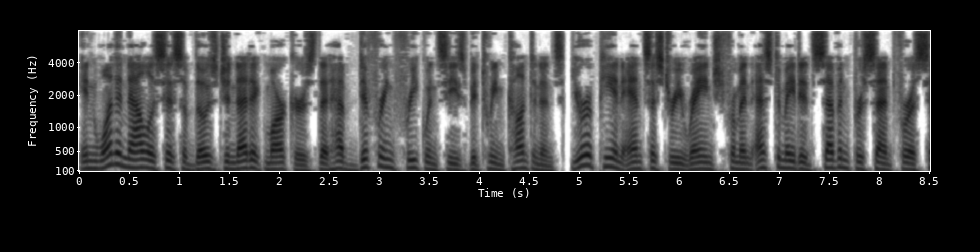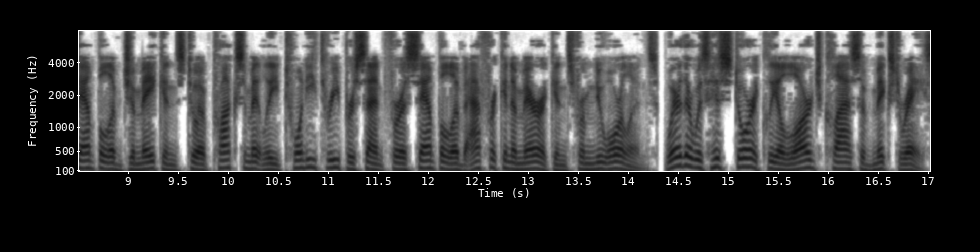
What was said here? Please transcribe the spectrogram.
In one analysis of those genetic markers that have differing frequencies between continents, European ancestry ranged from an estimated 7% for a sample of Jamaicans to approximately 23% for a sample of African Americans from New Orleans, where there was historically a large class of mixed race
